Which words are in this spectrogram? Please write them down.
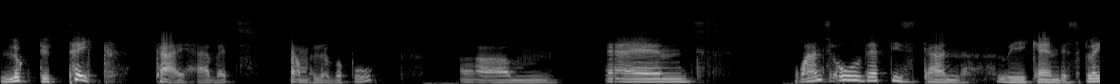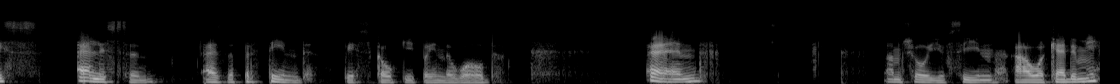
look to take Kai Havertz from Liverpool. Um, and once all that is done, we can displace Alisson as the pretend best goalkeeper in the world. And I'm sure you've seen our academy.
